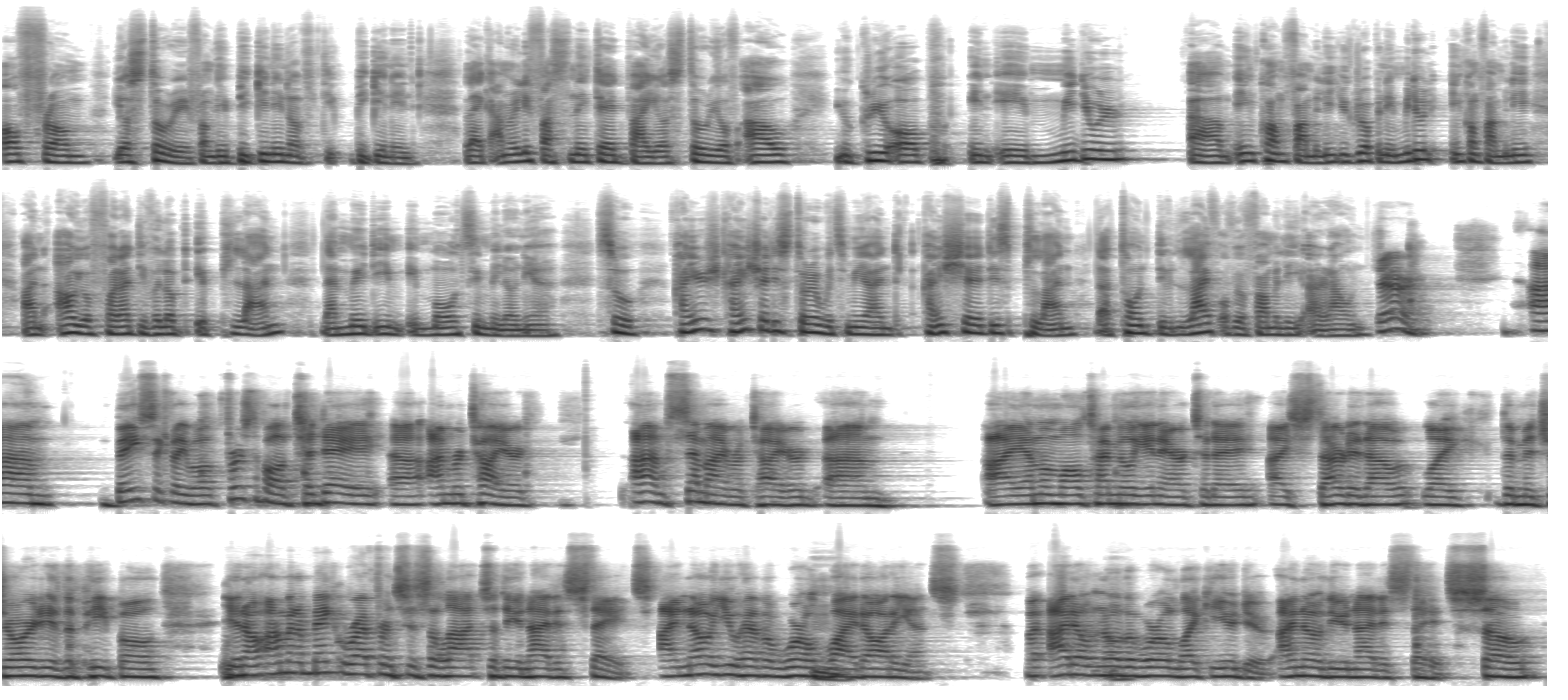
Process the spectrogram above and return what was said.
off from your story from the beginning of the beginning. Like I'm really fascinated by your story of how you grew up in a middle um, income family. You grew up in a middle income family, and how your father developed a plan that made him a multi-millionaire. So, can you can you share this story with me, and can you share this plan that turned the life of your family around? Sure. Um, basically, well, first of all, today uh, I'm retired. I'm semi-retired. Um, I am a multimillionaire today. I started out like the majority of the people you know, I'm going to make references a lot to the United States. I know you have a worldwide mm. audience, but I don't know the world like you do. I know the United States. So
